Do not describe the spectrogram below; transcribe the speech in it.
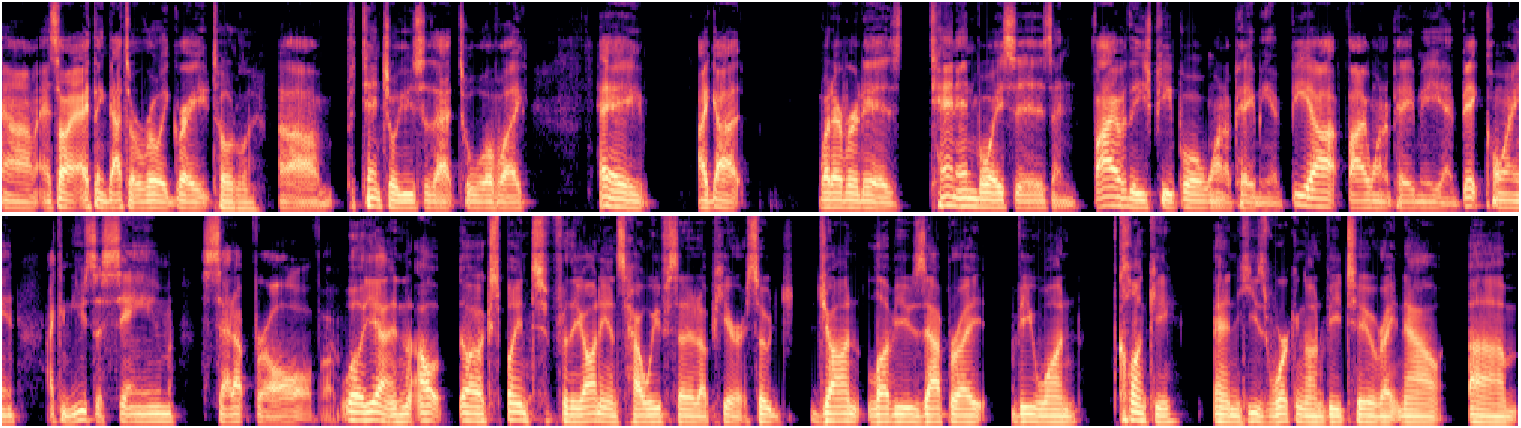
Um, and so I, I think that's a really great Totally. um, potential use of that tool of like, hey, I got whatever it is, 10 invoices, and five of these people want to pay me in fiat, five want to pay me in Bitcoin. I can use the same setup for all of them. Well, yeah, and I'll, I'll explain to, for the audience how we've set it up here. So, John, love you, Zaprite V1, clunky, and he's working on V2 right now. Um,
